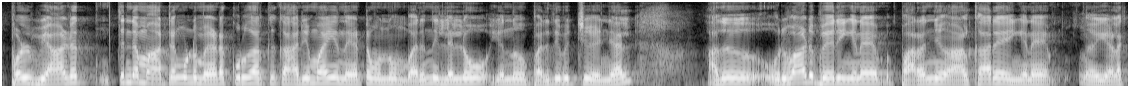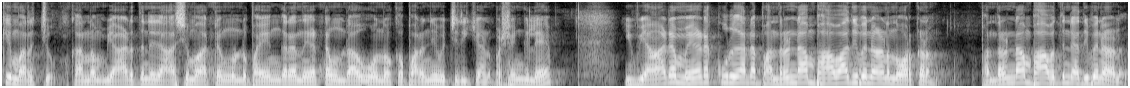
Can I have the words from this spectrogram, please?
അപ്പോൾ വ്യാഴത്തിന്റെ മാറ്റം കൊണ്ട് മേടക്കൂറുകാർക്ക് കാര്യമായ നേട്ടമൊന്നും വരുന്നില്ലല്ലോ എന്ന് പരിധി പരിധിവെച്ച് കഴിഞ്ഞാൽ അത് ഒരുപാട് പേരിങ്ങനെ പറഞ്ഞ് ആൾക്കാരെ ഇങ്ങനെ ഇളക്കി മറിച്ചു. കാരണം വ്യാഴത്തിന്റെ രാശിമാറ്റം കൊണ്ട് ഭയങ്കര നേട്ടം ഉണ്ടാകുമെന്നൊക്കെ പറഞ്ഞു വെച്ചിരിക്കുകയാണ്. പക്ഷേങ്കിൽ ഈ വ്യാഴം മേടക്കൂറുകാരുടെ പന്ത്രണ്ടാം ഭാവാധിപനാണെന്ന് ഓർക്കണം. പന്ത്രണ്ടാം ഭാവത്തിന്റെ അധിപനാണ്.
